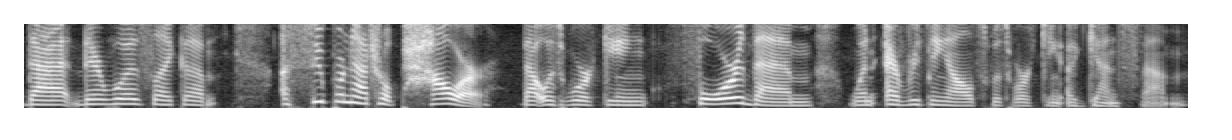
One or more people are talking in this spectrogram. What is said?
that there was like a, a supernatural power that was working for them when everything else was working against them.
